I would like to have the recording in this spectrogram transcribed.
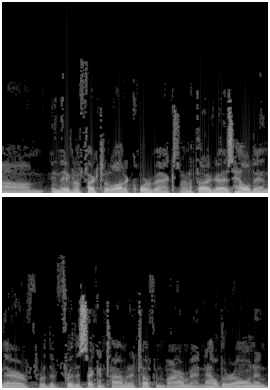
um, and they've affected a lot of quarterbacks. And I thought our guys held in there for the for the second time in a tough environment and held their own. And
